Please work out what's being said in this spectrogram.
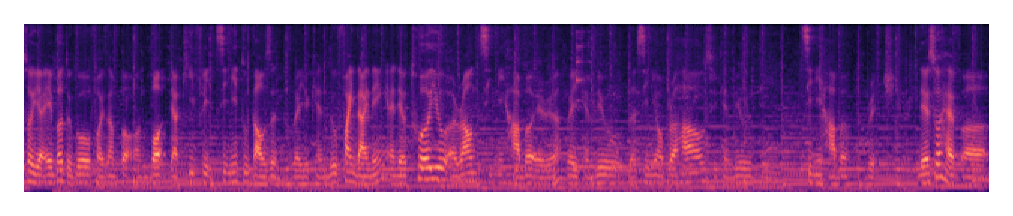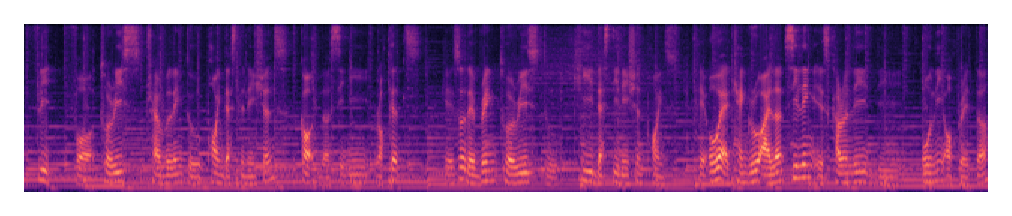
So you're able to go, for example, on board their key fleet, Sydney 2000, where you can do fine dining and they'll tour you around Sydney Harbour area, where you can view the Sydney Opera House, you can view the Sydney Harbour Bridge. They also have a fleet for tourists travelling to point destinations called the Sydney Rockets. Okay, so they bring tourists to key destination points. Okay, over at Kangaroo Island, Sealink is currently the only operator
